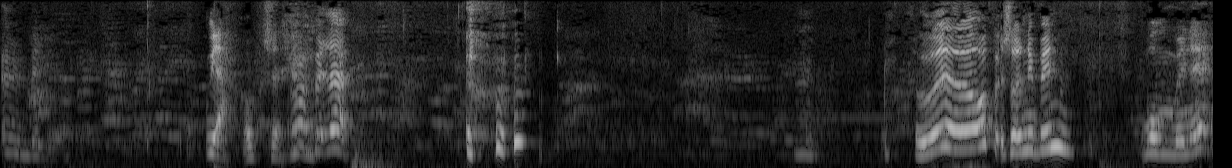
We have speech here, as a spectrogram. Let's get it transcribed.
In the video. yeah, obviously. Yeah, a bit left. Hurry up, it's only been one minute.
